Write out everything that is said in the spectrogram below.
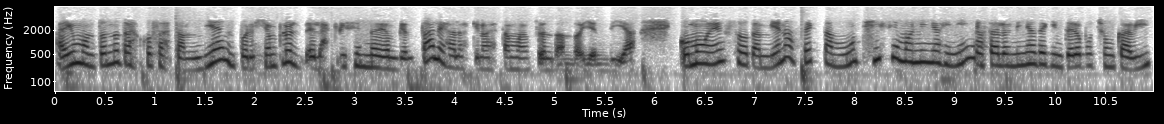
hay un montón de otras cosas también, por ejemplo, de las crisis medioambientales a las que nos estamos enfrentando hoy en día. Cómo eso también afecta a muchísimos niños y niñas, o sea, los niños de Quintero Puchuncaví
